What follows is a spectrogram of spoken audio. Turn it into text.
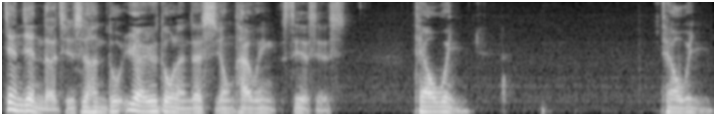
渐渐的，其实很多越来越多人在使用 Tailwind CSS，Tailwind，Tailwind，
